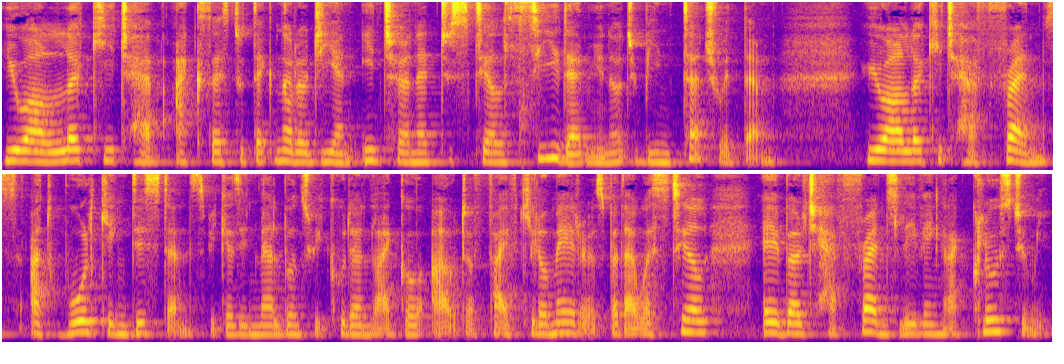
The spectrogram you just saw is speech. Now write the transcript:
You are lucky to have access to technology and internet to still see them, you know, to be in touch with them. You are lucky to have friends at walking distance because in Melbourne we couldn't like go out of five kilometers, but I was still able to have friends living like close to me.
